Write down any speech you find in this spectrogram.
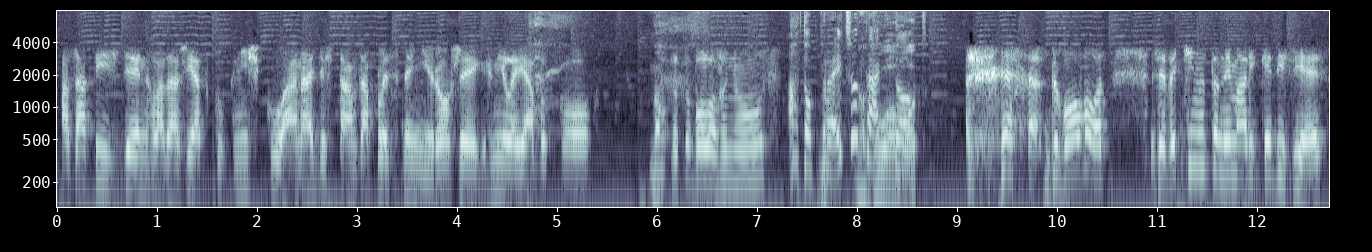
a za týždeň hľadáš žiadku knižku a nájdeš tam zaplesnení rožek, hnilé jablko. No. no to bolo hnus. A to prečo no, no takto? Dôvod? dôvod, že väčšinu to nemali kedy zjesť.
